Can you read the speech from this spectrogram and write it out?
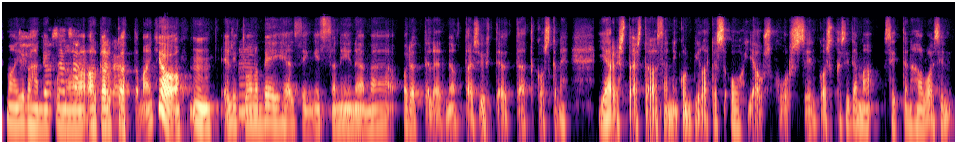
Et mä oon jo vähän niin kuin alkanut katsomaan. Joo, mm, eli mm. tuolla Bay Helsingissä niin mä odottelen, että ne ottaisi yhteyttä, että koska ne järjestäisi tällaisen niin kuin pilatesohjauskurssin, koska sitä mä sitten haluaisin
